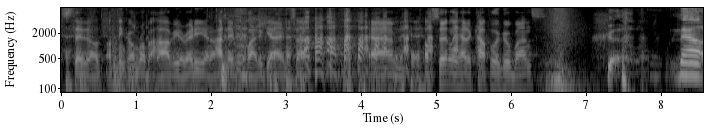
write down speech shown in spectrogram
said, I, I think I'm Robert Harvey already, and I hadn't even played a game. So um, I've certainly had a couple of good ones. Now,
